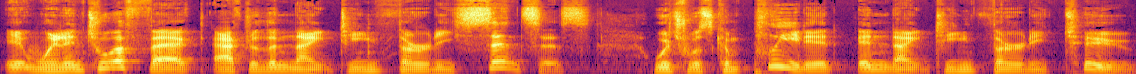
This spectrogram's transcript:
It went into effect after the 1930 census, which was completed in 1932.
